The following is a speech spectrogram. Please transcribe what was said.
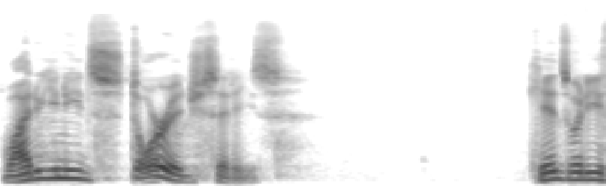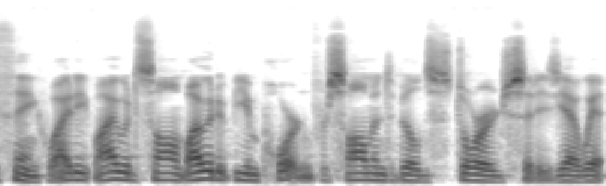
Why do you need storage cities? Kids, what do you think? Why, do, why, would Solomon, why would it be important for Solomon to build storage cities? Yeah, wit.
